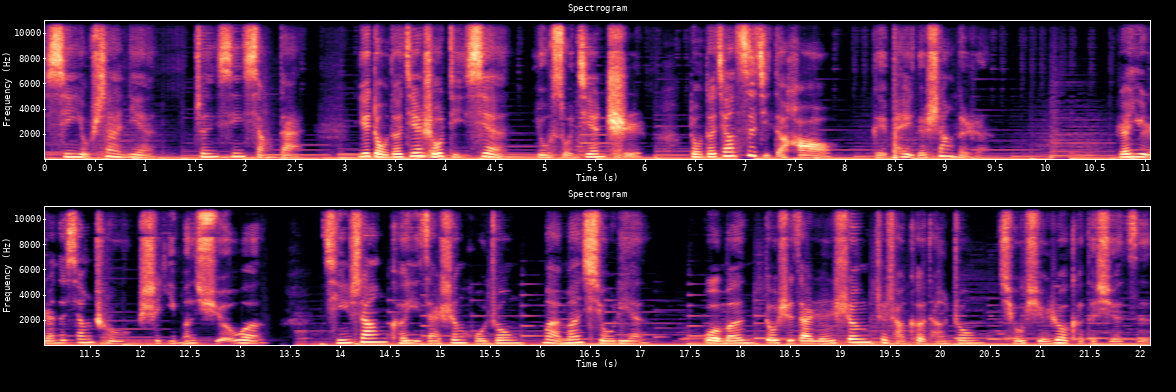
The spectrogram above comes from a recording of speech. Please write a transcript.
心有善念，真心相待，也懂得坚守底线，有所坚持，懂得将自己的好给配得上的人。人与人的相处是一门学问。情商可以在生活中慢慢修炼，我们都是在人生这场课堂中求学若渴的学子，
